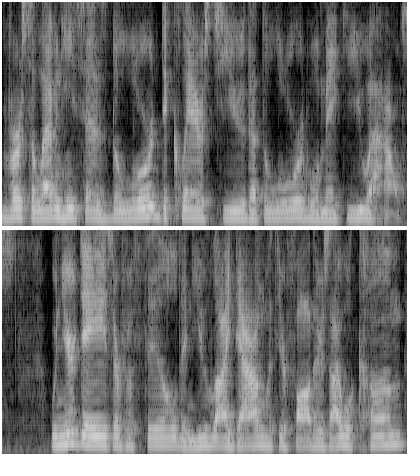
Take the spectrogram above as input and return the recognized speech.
verse 11, he says, The Lord declares to you that the Lord will make you a house. When your days are fulfilled and you lie down with your fathers, I will come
